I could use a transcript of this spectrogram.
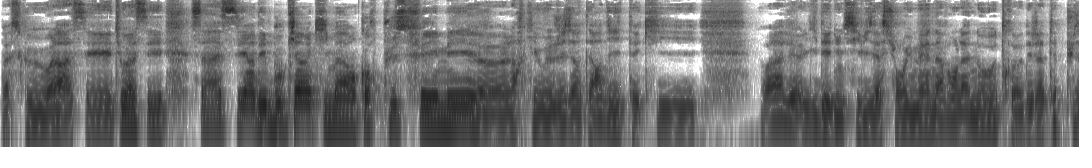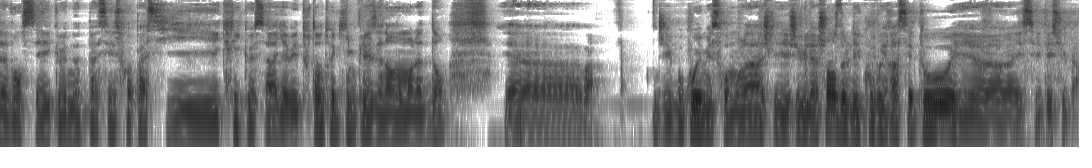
Parce que voilà, c'est tu vois, c'est ça, c'est un des bouquins qui m'a encore plus fait aimer l'archéologie interdite et qui voilà l'idée d'une civilisation humaine avant la nôtre, déjà peut-être plus avancée, que notre passé soit pas si écrit que ça. Il y avait tout un truc qui me plaisait énormément là-dedans. Voilà. J'ai beaucoup aimé ce roman-là. J'ai eu la chance de le découvrir assez tôt et, euh, c'était super.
